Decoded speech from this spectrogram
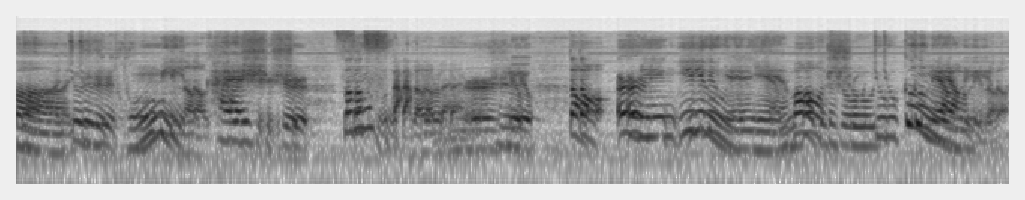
呃，就是同比呢，开始是增幅达到了百分之二十六，到二零一六年年报的时候就更亮丽了。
